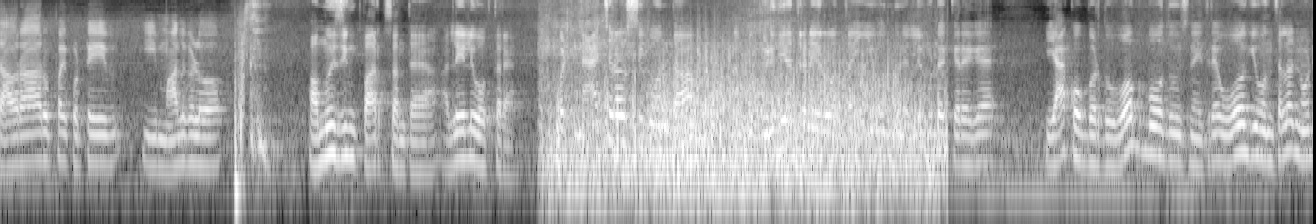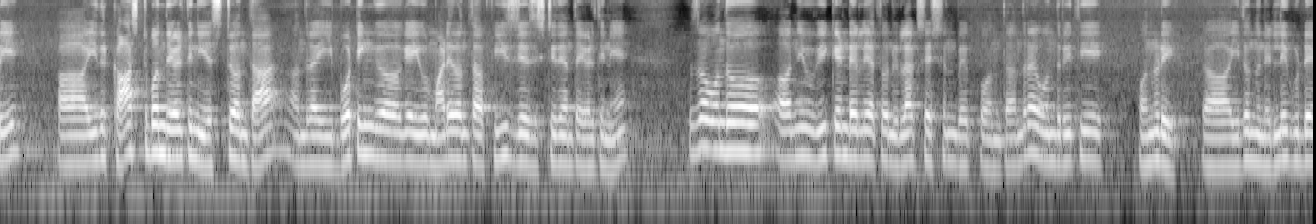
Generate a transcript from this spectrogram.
ಸಾವಿರಾರು ರೂಪಾಯಿ ಕೊಟ್ಟು ಈ ಮಾಲ್ಗಳು ಅಮ್ಯೂಸಿಂಗ್ ಪಾರ್ಕ್ಸ್ ಅಂತೆ ಅಲ್ಲಿ ಇಲ್ಲಿ ಹೋಗ್ತಾರೆ. ಬಟ್ ನ್ಯಾಚುರಲ್ ಸಿಗುವಂಥ ನಮ್ಮ ಬಿಡದಿ ಹತ್ರನೇ ಇರುವಂಥ ಈ ಒಂದು ನೆಲ್ಲಿಗುಡ್ಡ ಕೆರೆಗೆ ಯಾಕೆ ಹೋಗ್ಬಾರ್ದು? ಹೋಗ್ಬೋದು ಸ್ನೇಹಿತರೆ ಹೋಗಿ ಒಂದ್ಸಲ ನೋಡಿ. ಆ, ಇದ್ರ ಕಾಸ್ಟ್ ಬಂದು ಹೇಳ್ತೀನಿ ಎಷ್ಟು ಅಂತ. ಅಂದರೆ ಈ ಬೋಟಿಂಗ್ಗೆ ಇವ್ರು ಮಾಡಿರೋಂಥ ಫೀಸ್ ಎಷ್ಟಿದೆ ಅಂತ ಹೇಳ್ತೀನಿ. ಸೊ ಒಂದು ನೀವು ವೀಕೆಂಡಲ್ಲಿ ಅಥವಾ ರಿಲ್ಯಾಕ್ಸೇಷನ್ ಬೇಕು ಅಂತ ಅಂದರೆ ಒಂದು ರೀತಿ ಒಂದು ನೋಡಿ ಇದೊಂದು ನೆಲ್ಲಿಗುಡ್ಡೆ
